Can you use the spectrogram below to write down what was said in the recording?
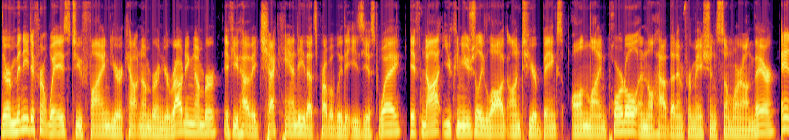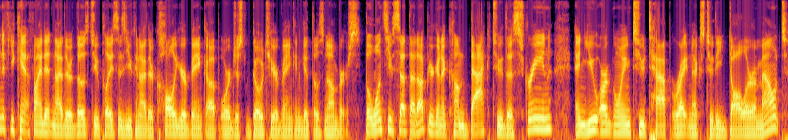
There are many different ways to find your account number and your routing number. If you have a check handy, that's probably the easiest way. If not, you can usually log onto your bank's online portal and they'll have that information somewhere on there. And if you can't find it in either of those two places, you can either call your bank up or just go to your bank and get those numbers. But once you've set that up, you're going to come back to the screen and you are going to tap right next to the dollar amount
